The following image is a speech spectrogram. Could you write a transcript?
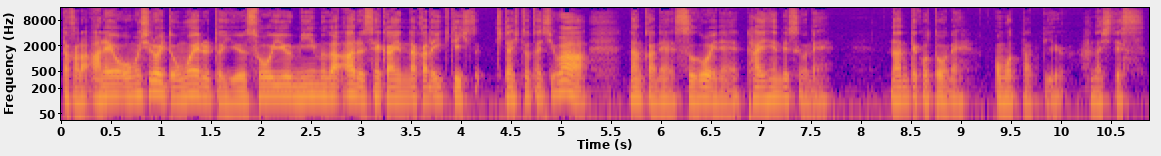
だからあれを面白いと思えるというそういうミームがある世界の中で生きてきた人たちはなんかねすごいね大変ですよね。なんてことをね思ったっていう話です。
